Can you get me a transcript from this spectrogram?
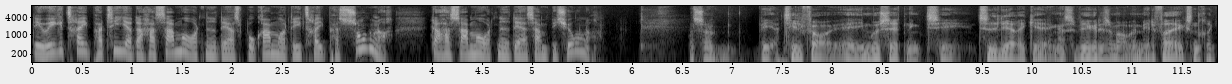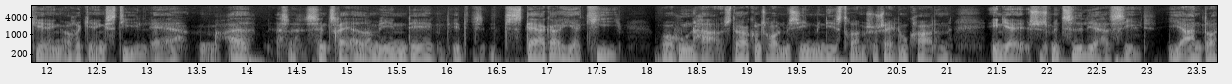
det er jo ikke tre partier, der har samordnet deres programmer, det er tre personer, der har samordnet deres ambitioner. Og så ved at tilføje, at i modsætning til tidligere regeringer, så virker det som om, at Mette Frederiksens regering og regeringsstil er meget altså, centreret om hende. Det er et, et, et stærkere hierarki, hvor hun har større kontrol med sine ministre og med Socialdemokraterne, end jeg synes, man tidligere har set i andre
